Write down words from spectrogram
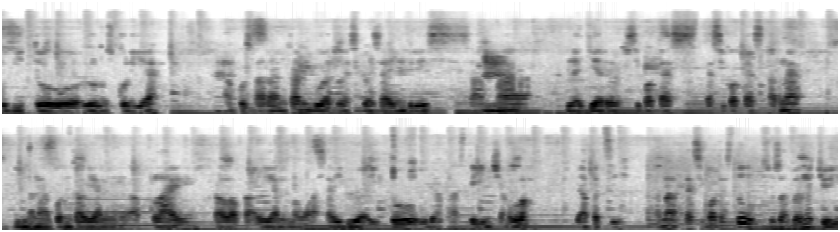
begitu lulus kuliah hmm. aku sarankan buat les bahasa Inggris sama hmm. belajar psikotes tes psikotes. Karena di mana pun kalian apply kalau kalian menguasai dua itu udah pasti insya Allah dapat sih. Karena tes psikotes tuh susah banget cuy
